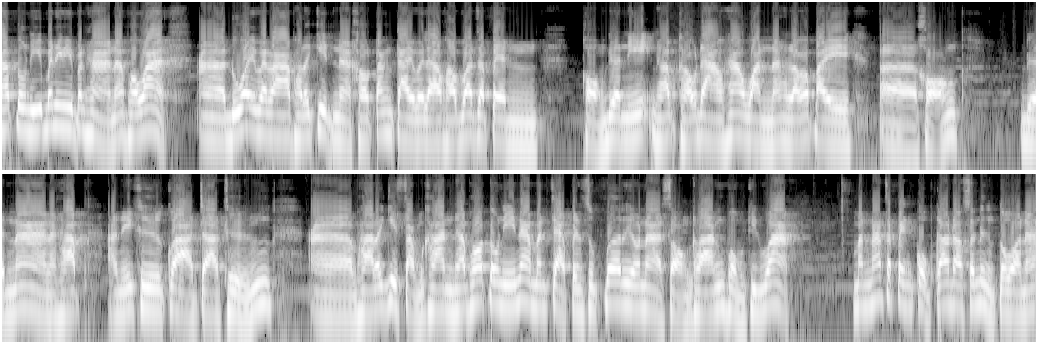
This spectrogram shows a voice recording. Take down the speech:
ครับ ตรงนี้ไม่ได้มีปัญหานะ เพราะว่าด้วยเวลาภารกิจเนี่ยเขาตั้งใจไว้แล้วครับ ว่าจะเป็นของเดือนนี้นะครับเขาดาวน์5วันนะแล้วก็ไปอของเดือนหน้านะครับ อันนี้คือกว่าจะถึงาภารกิจสำคัญครับ เพราะตรงนี้เนี่ยมันแจกเป็นซูเปอร์เรียนาสองครั้ง ผมคิดว่ามันน่าจะเป็นกบเก้าดาวสักหนึ่งตัวนะ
